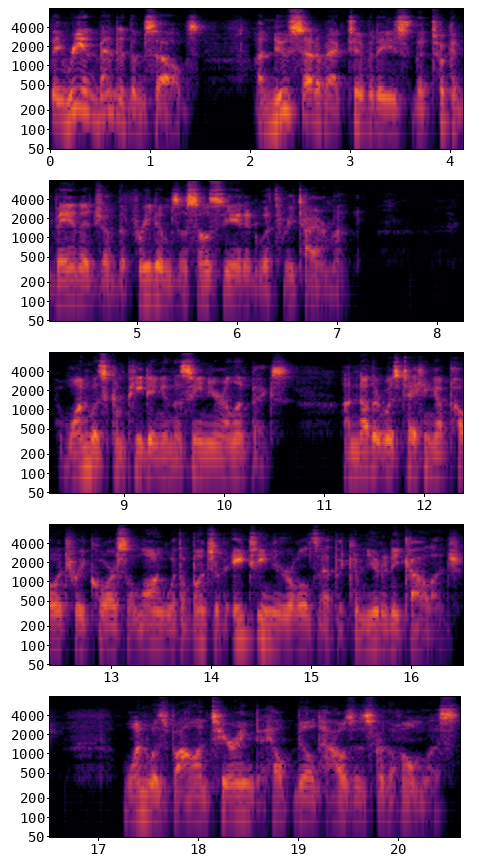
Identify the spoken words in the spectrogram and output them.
They reinvented themselves, a new set of activities that took advantage of the freedoms associated with retirement. One was competing in the Senior Olympics. Another was taking a poetry course along with a bunch of 18 year olds at the community college. One was volunteering to help build houses for the homeless.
